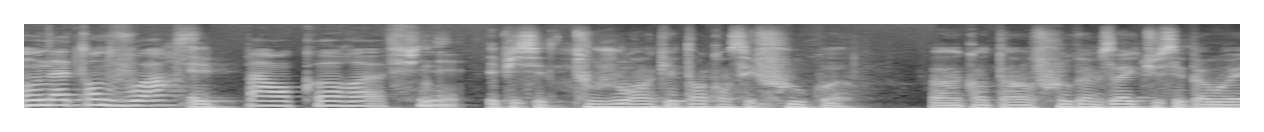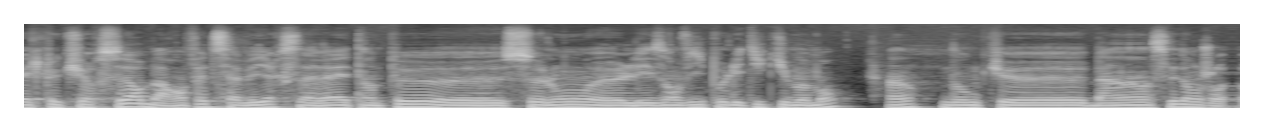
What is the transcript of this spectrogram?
on attend de voir. C'est pas encore euh, fini. Et puis, c'est toujours inquiétant quand c'est flou, quoi. Enfin, quand t'as un flou comme ça et que tu sais pas où va être le curseur, bah en fait ça veut dire que ça va être un peu euh, selon euh, les envies politiques du moment. Hein Donc euh, ben c'est dangereux.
